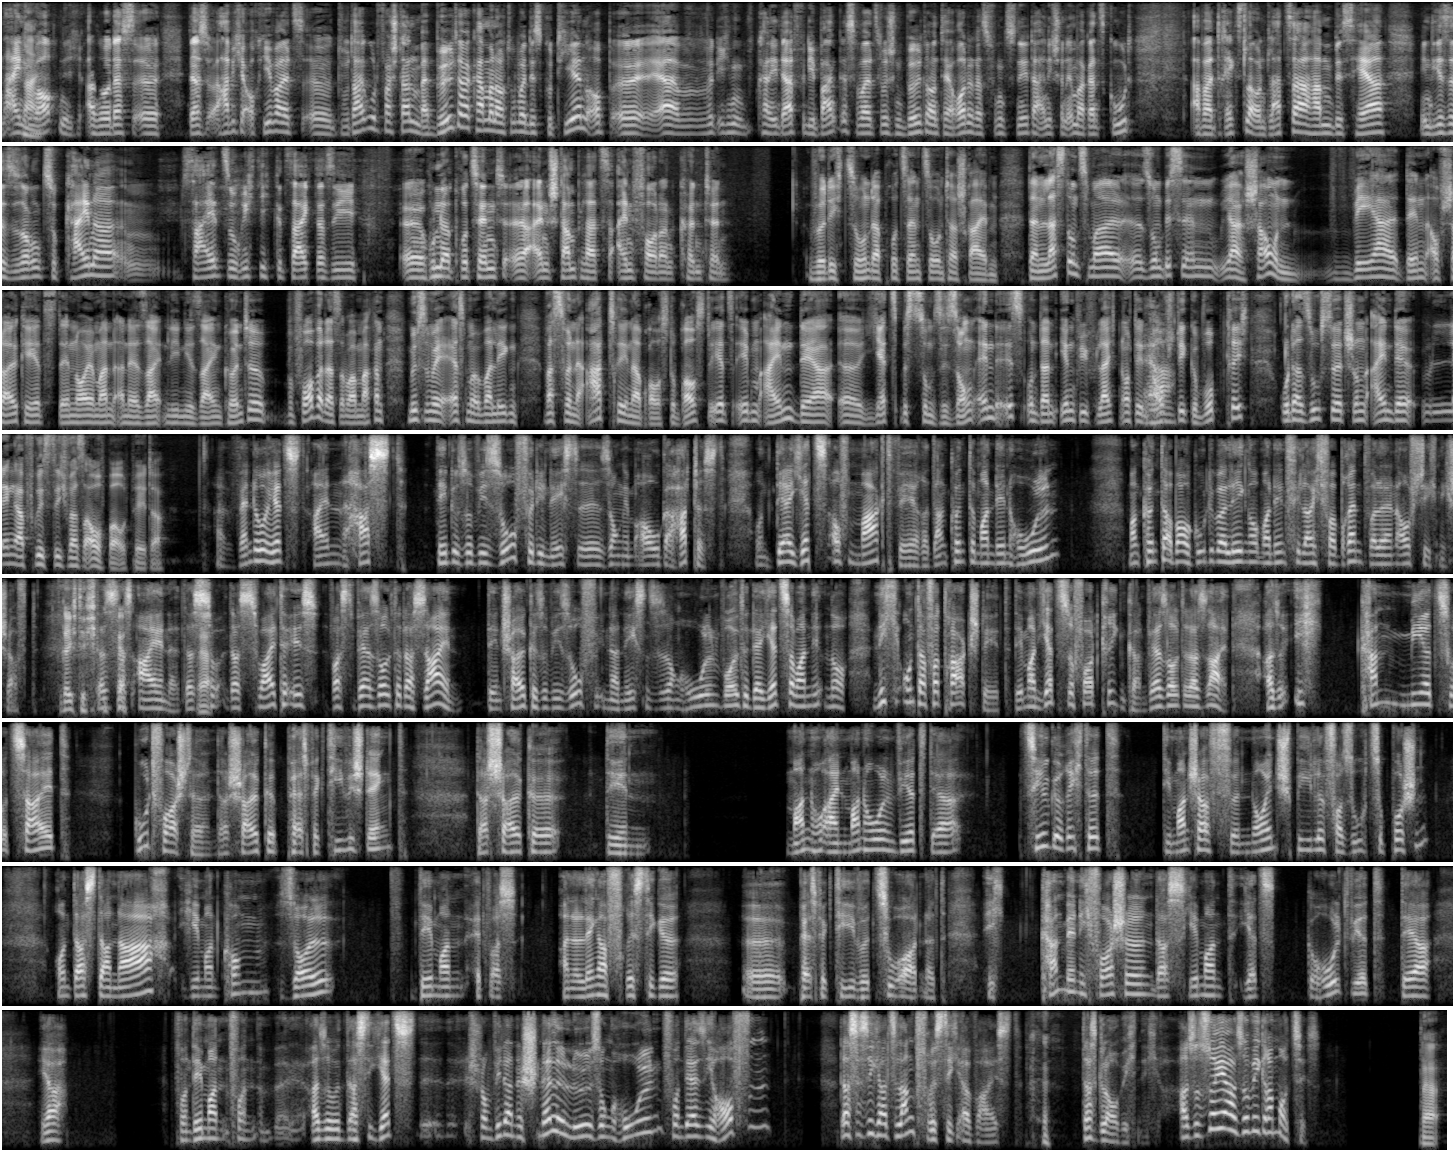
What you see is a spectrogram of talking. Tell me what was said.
Nein, Nein, überhaupt nicht. Also das, äh, das habe ich auch jeweils äh, total gut verstanden. Bei Bülter kann man auch drüber diskutieren, ob äh, er wirklich ein Kandidat für die Bank ist, weil zwischen Bülter und Terodde, das funktioniert da eigentlich schon immer ganz gut. Aber Drexler und Latzer haben bisher in dieser Saison zu keiner äh, Zeit so richtig gezeigt, dass sie äh, 100 Prozent äh, einen Stammplatz einfordern könnten würde ich zu 100 Prozent so unterschreiben. Dann lasst uns mal äh, so ein bisschen ja schauen, wer denn auf Schalke jetzt der neue Mann an der Seitenlinie sein könnte. Bevor wir das aber machen, müssen wir erstmal überlegen, was für eine Art Trainer brauchst du. Brauchst du jetzt eben einen, der äh, jetzt bis zum Saisonende ist und dann irgendwie vielleicht noch den ja. Aufstieg gewuppt kriegt? Oder suchst du jetzt schon einen, der längerfristig was aufbaut, Peter? Wenn du jetzt einen hast, den du sowieso für die nächste Saison im Auge hattest und der jetzt auf dem Markt wäre, dann könnte man den holen. Man könnte aber auch gut überlegen, ob man den vielleicht verbrennt, weil er den Aufstieg nicht schafft. Richtig. Das ist das eine. Das, ja. das zweite ist, was, wer sollte das sein? den Schalke sowieso in der nächsten Saison holen wollte, der jetzt aber noch nicht unter Vertrag steht, den man jetzt sofort kriegen kann. Wer sollte das sein? Also ich kann mir zurzeit gut vorstellen, dass Schalke perspektivisch denkt, dass Schalke den Mann, einen Mann holen wird, der zielgerichtet die Mannschaft für neun Spiele versucht zu pushen und dass danach jemand kommen soll, dem man etwas, eine längerfristige äh, Perspektive zuordnet. Ich kann mir nicht vorstellen, dass jemand jetzt geholt wird, der ja von dem man von, also dass sie jetzt äh, schon wieder eine schnelle Lösung holen, von der sie hoffen, dass sie sich als langfristig erweist. Das glaube ich nicht. Also so ja, so wie Gramozis. Ja.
